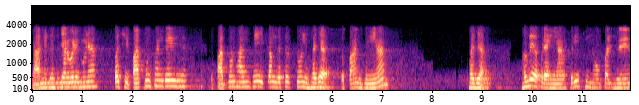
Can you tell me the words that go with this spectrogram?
ચાર ને દસ હજાર વડે ગુણ્યા. પછી પાંચમું સ્થાન કયું છે? તો પાંચમું સ્થાન છે એકમ દશક હજાર. તો પાંચ ગુણ્યા હજાર. હવે આપણે અહીંયા ફરીથી નવ પર જોઈએ.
